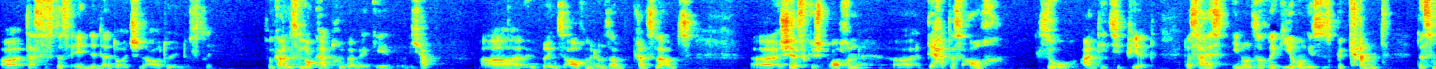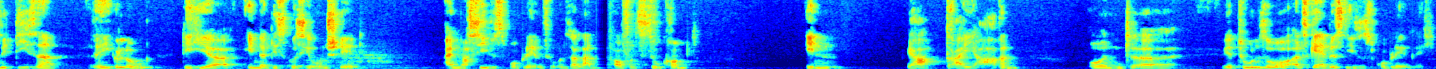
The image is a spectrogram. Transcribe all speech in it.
Äh, das ist das Ende der deutschen Autoindustrie. So ganz locker drüber weggehen. Und ich habe äh, übrigens auch mit unserem Kanzleramts äh, Chef gesprochen, äh, der hat das auch so antizipiert. Das heißt, in unserer Regierung ist es bekannt, dass mit dieser Regelung, die hier in der Diskussion steht, ein massives Problem für unser Land auf uns zukommt in ja, drei Jahren. Und äh, wir tun so, als gäbe es dieses Problem nicht.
